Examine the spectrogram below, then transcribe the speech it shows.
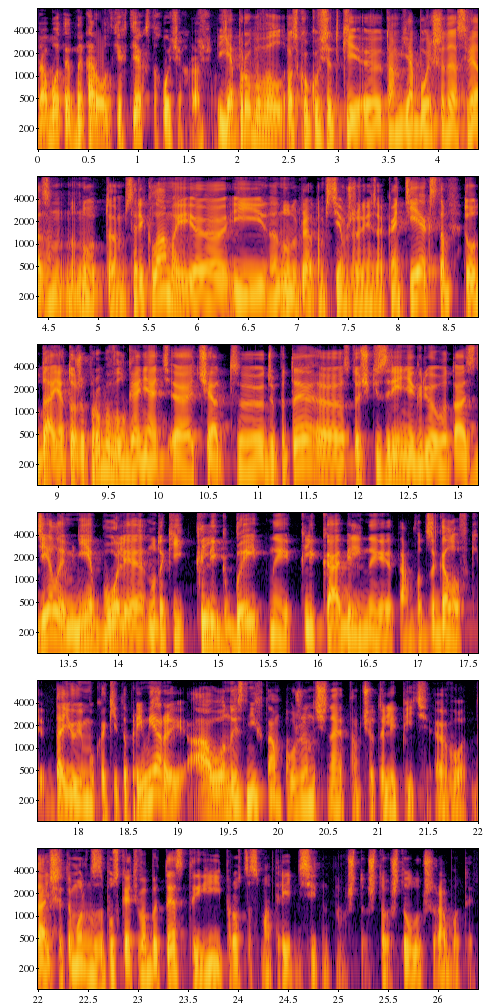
работает на коротких текстах очень хорошо. Я пробовал, поскольку все-таки э, там я больше, да, связан, ну, там, с рекламой э, и, ну, например, там, с тем же, не знаю, контекстом, то, да, я тоже пробовал гонять э, чат GPT э, с точки зрения, говорю, вот, а сделай мне более, ну, такие кликбейтные, кликабельные, там, вот, заголовки. Даю ему какие-то примеры, а он из них там уже начинает там что-то лепить. Э, вот. Дальше это можно запускать в АБ-тесты и просто смотреть действительно, там, что, что, что лучше работает.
